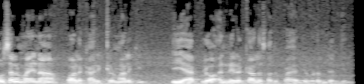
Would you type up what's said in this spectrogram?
అవసరమైన వాళ్ళ కార్యక్రమాలకి ఈ యాప్లో అన్ని రకాల సదుపాయాలు ఇవ్వడం జరిగింది.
